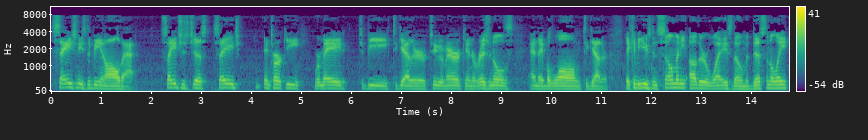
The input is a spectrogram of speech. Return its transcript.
sage needs to be in all that. Sage is just sage and turkey were made to be together, two American originals, and they belong together. It can be used in so many other ways, though, medicinally.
